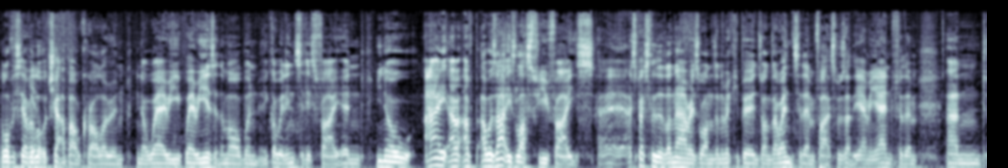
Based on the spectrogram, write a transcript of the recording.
we'll obviously have yeah. a little chat about Crolla and you know where he where he is at the moment going into this fight. And you know, I I, I was at his last few fights, uh, especially the Linares ones and the Ricky Burns ones. I went to them fights. I was at the MEN for them, and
